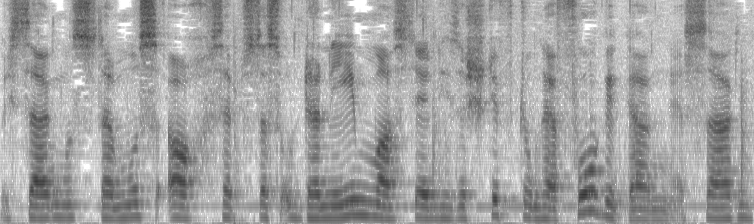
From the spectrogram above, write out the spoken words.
Ich sagen muss, da muss auch selbst das Unternehmen, aus der diese Stiftung hervorgegangen ist, sagen,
